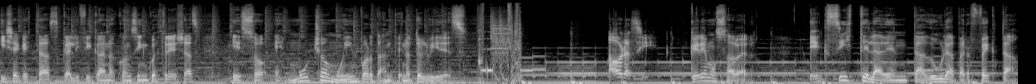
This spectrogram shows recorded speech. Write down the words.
y ya que estás, calificanos con 5 estrellas, eso es mucho, muy importante, no te olvides. Ahora sí, queremos saber, ¿existe la dentadura perfecta?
